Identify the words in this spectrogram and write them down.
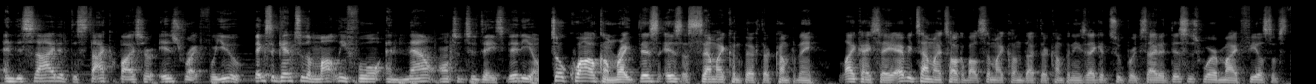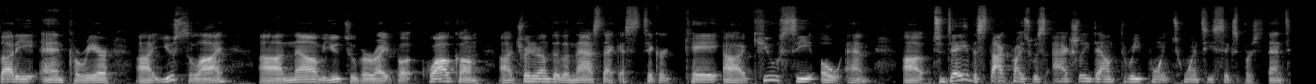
and decide if the stock advisor is right for you. Thanks again to the Motley Fool and now onto today's video. So Qualcomm, right? This is a semiconductor company. Like I say, every time I talk about semiconductor companies, I get super excited. This is where my fields of study and career uh, used to lie. Uh, now I'm a YouTuber, right? But Qualcomm uh, traded under the Nasdaq as ticker K uh, QCOM. Uh, today, the stock price was actually down 3.26%.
